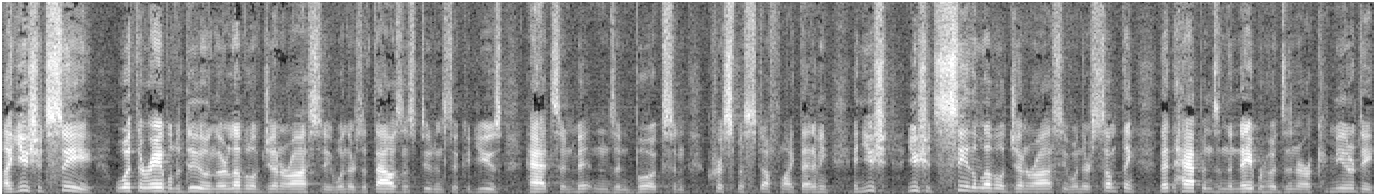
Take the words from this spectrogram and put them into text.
Like you should see what they're able to do and their level of generosity when there's a thousand students that could use hats and mittens and books and Christmas stuff like that. I mean, and you, sh- you should see the level of generosity when there's something that happens in the neighborhoods in our community.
